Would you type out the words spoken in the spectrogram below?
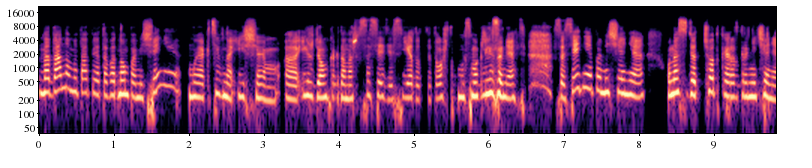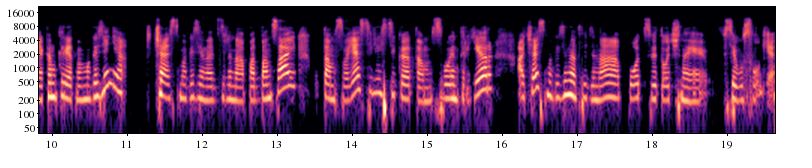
на данном этапе это в одном помещении. Мы активно ищем э, и ждем, когда наши соседи съедут для того, чтобы мы смогли занять соседнее помещение. У нас идет четкое разграничение конкретно в магазине часть магазина отделена под бонсай, там своя стилистика, там свой интерьер, а часть магазина отведена под цветочные все услуги.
